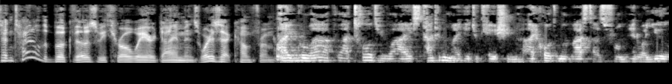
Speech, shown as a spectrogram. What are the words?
entitled the book "Those We Throw Away Are Diamonds." Where does that come from? I grew up. I told you I started my education. I hold my master's from NYU.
